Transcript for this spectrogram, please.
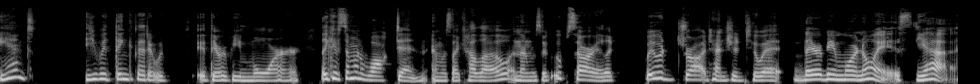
And you would think that it would there would be more like if someone walked in and was like hello and then was like oops sorry like we would draw attention to it There would be more noise. Yeah.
